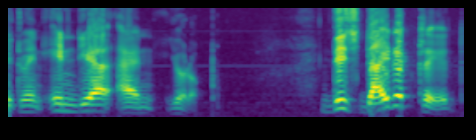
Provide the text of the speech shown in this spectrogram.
between India and Europe. This direct trade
